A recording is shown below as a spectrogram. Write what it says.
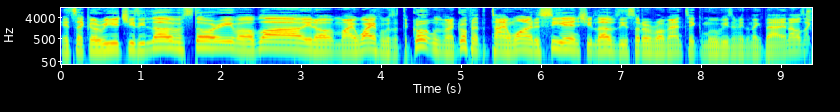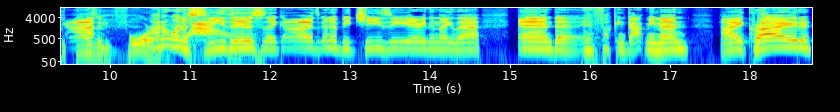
it's like a really cheesy love story, blah blah blah. You know, my wife who was at the girl was my girlfriend at the time wanted to see it, and she loves these sort of romantic movies and everything like that. And I was like, ah, 2004. I don't want to Wow. see this. Like, ah, it's gonna be cheesy and everything like that. And uh, it fucking got me, man. I cried.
